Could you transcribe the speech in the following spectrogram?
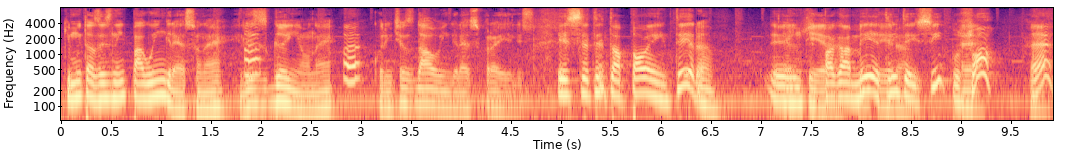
Que muitas vezes nem pagam o ingresso, né? Eles ah. ganham, né? Ah. O Corinthians dá o ingresso para eles. Esse 70 pau é inteira? É inteira. Pagar meia, inteira. 35 é. só? É?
